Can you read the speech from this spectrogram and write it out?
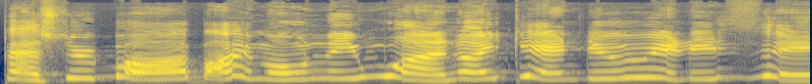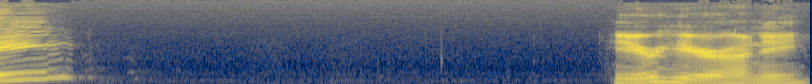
Pastor Bob, I'm only one. I can't do anything. Here, here, honey.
